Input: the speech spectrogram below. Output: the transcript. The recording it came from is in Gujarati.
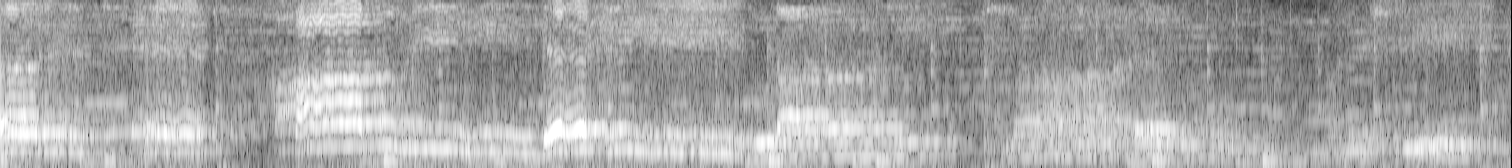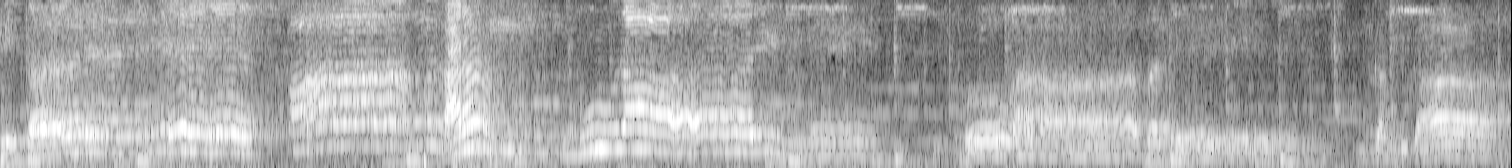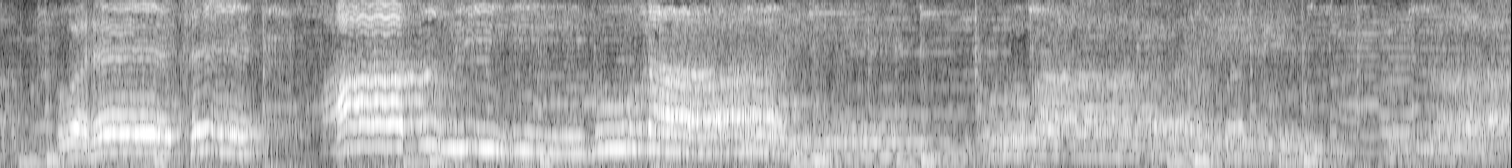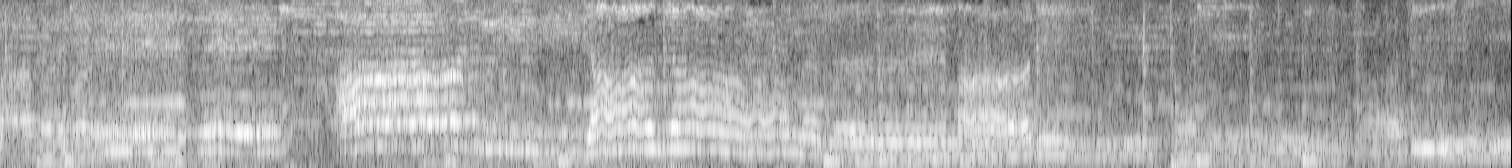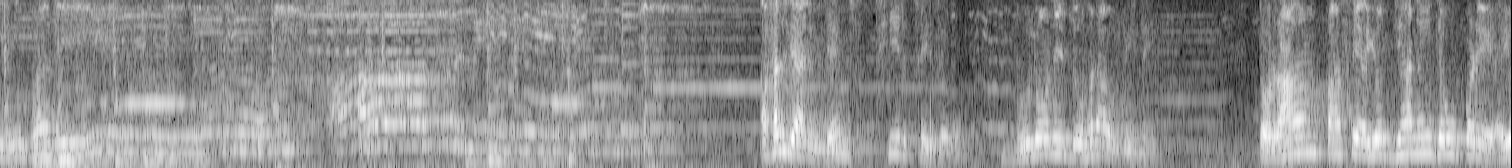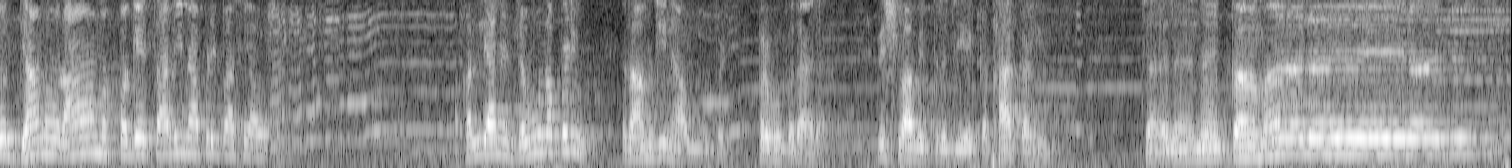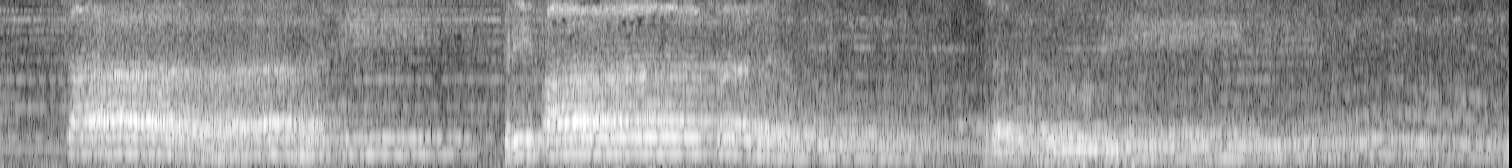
فلا જેમ સ્થિર થઈ જવું, ભૂલોને દોહરાવવી નહીં. તો રામ પાસે અયોધ્યા નહીં જવું પડે. અયોધ્યાનો રામ પગે ચાલીને આપણી પાસે આવશે. અહલ્યાને જવું ન પડ્યું, રામજીને આવવું પડ્યું. પ્રભુ પધાર્યા. વિશ્વામિત્રજીએ કથા કહી, ચરણ કમલ રજ કૃપા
